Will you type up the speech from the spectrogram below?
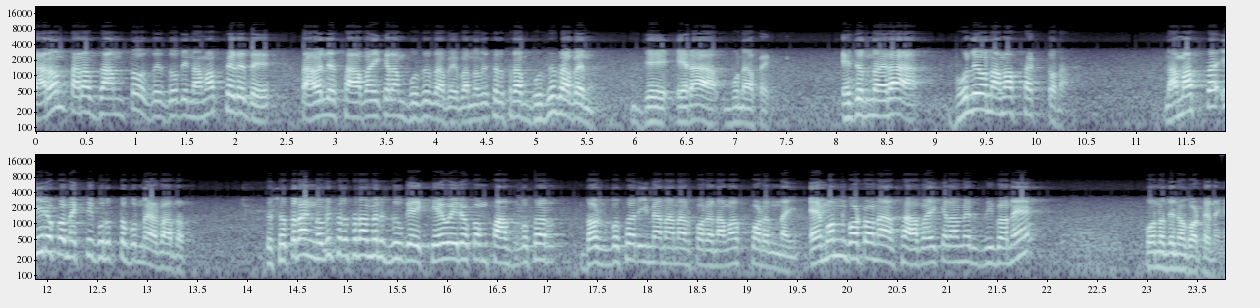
কারণ তারা জানতো যে যদি নামাজ ছেড়ে দেয়, তাহলে সাহাবাই কেরাম বুঝে যাবে বা নবী সাল্লাম বুঝে যাবেন যে এরা মুনাফেক। এজন্য এরা ভুলেও নামাজ থাকতো না। নামাজটা এরকম একটি গুরুত্বপূর্ণ আবাদত তো সুতরাং নবী সালামের যুগে কেউ এরকম পাঁচ বছর, দশ বছর ইমান আনার পরে নামাজ পড়েন নাই। এমন ঘটনা সাহাবাই কেরামের জীবনে কোনোদিনও ঘটে নাই।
